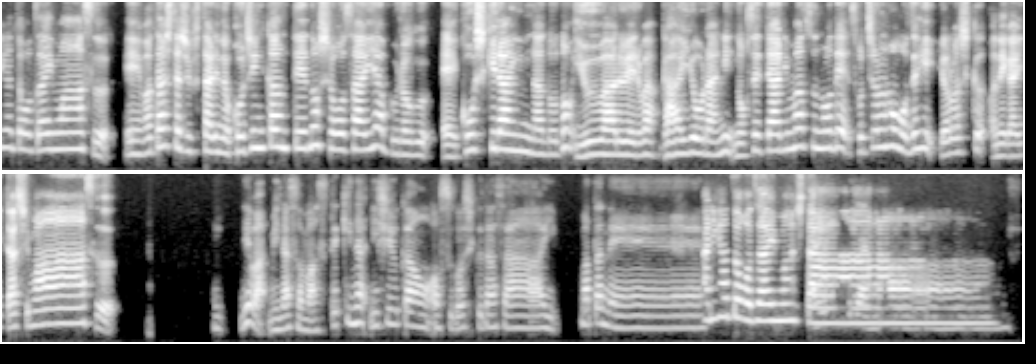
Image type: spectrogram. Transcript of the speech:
りがとうございます。えー私たち二人の個人鑑定の詳細やブログ、えー公式 LINE などの URL は概要欄に載せてありますので、そちらの方もぜひよろしくお願いいたします。はい。では、皆様、素敵な2週間をお過ごしください。またねーありがとうございました。ありがとうございます。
